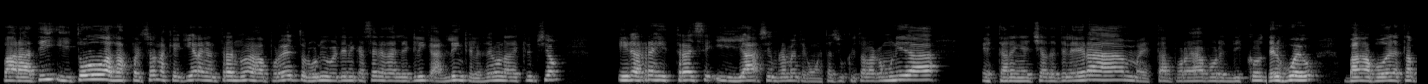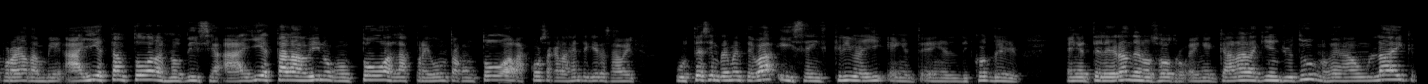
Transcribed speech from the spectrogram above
para ti y todas las personas que quieran entrar nuevas al proyecto. Lo único que tienen que hacer es darle clic al link que les dejo en la descripción, ir a registrarse y ya simplemente como estás suscrito a la comunidad, estar en el chat de Telegram, estar por allá por el Discord del juego, van a poder estar por allá también. Ahí están todas las noticias, allí está la vino con todas las preguntas, con todas las cosas que la gente quiere saber. Usted simplemente va y se inscribe ahí en el, en el Discord de ellos, en el Telegram de nosotros, en el canal aquí en YouTube, nos deja un like,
